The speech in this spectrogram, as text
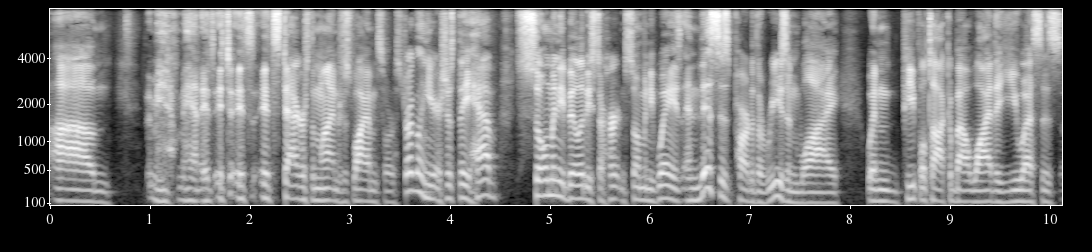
Um, I mean, man, it, it, it staggers the mind, which is why I'm sort of struggling here. It's just they have so many abilities to hurt in so many ways, and this is part of the reason why when people talk about why the U.S. is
